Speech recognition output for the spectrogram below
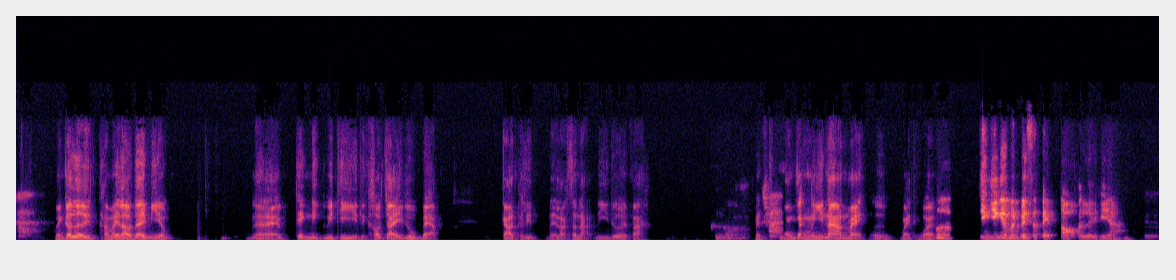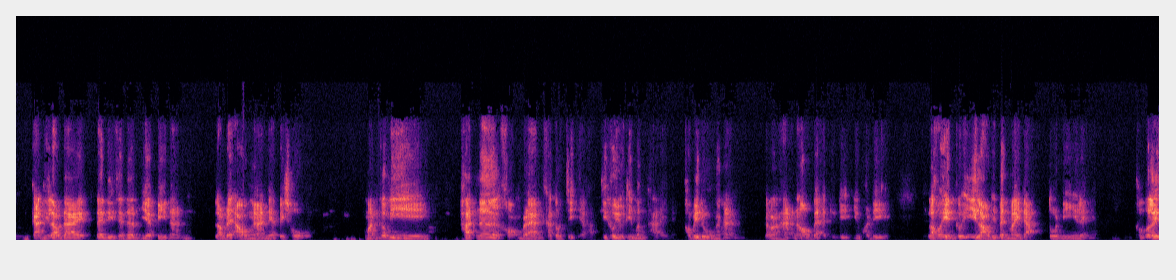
ค่ะมันก็เลยทำให้เราได้มีอะไรเทคนิควิธีหรือเข้าใจรูปแบบการผลิตในลักษณะนี้ด้วยปะก็มันค่ะหลังจากนี้นานไหมเออหมายถึงว่าเออ จริงๆอะมันเป็นสเต็ปต่อกันเลยพี่อะอืมการที่เราได้ได้ designer of the year ปีนั้น เราได้เอางานเนี้ยไปโชว์ มันก็มี partner ของแบรนด์คาโตจิอะครับที่เขาอยู่ที่เมืองไทยเนี่ยเขาไปดูงานกำลังหานักออกแบบอยู่ดีอยู่พอดี แล้วเขาเห็นเก้าอี้เราที่เป็นไม้ดัดตัวนี้อะไรเงี้ยเขาก็เลย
